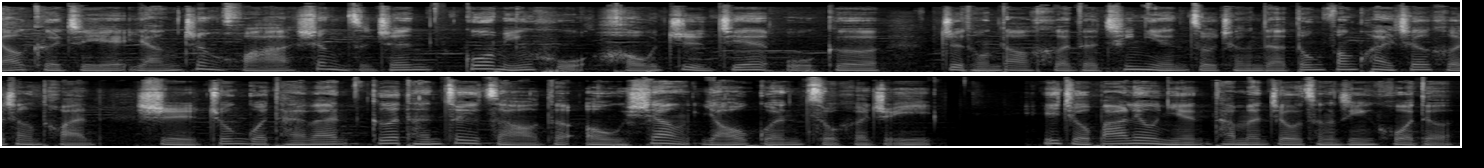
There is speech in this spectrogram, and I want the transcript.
姚可杰、杨振华、盛子珍、郭明虎、侯志坚五个志同道合的青年组成的东方快车合唱团，是中国台湾歌坛最早的偶像摇滚组合之一。一九八六年，他们就曾经获得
